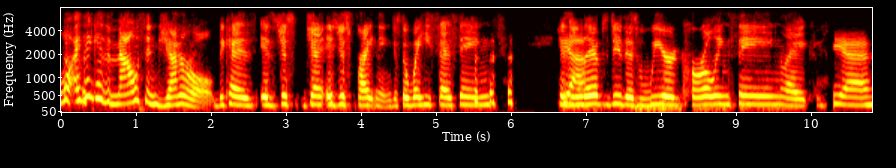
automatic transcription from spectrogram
well, I think his mouth in general because it's just gen- it's just frightening, just the way he says things. His Yeah. lips do this weird curling thing, like Yeah.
